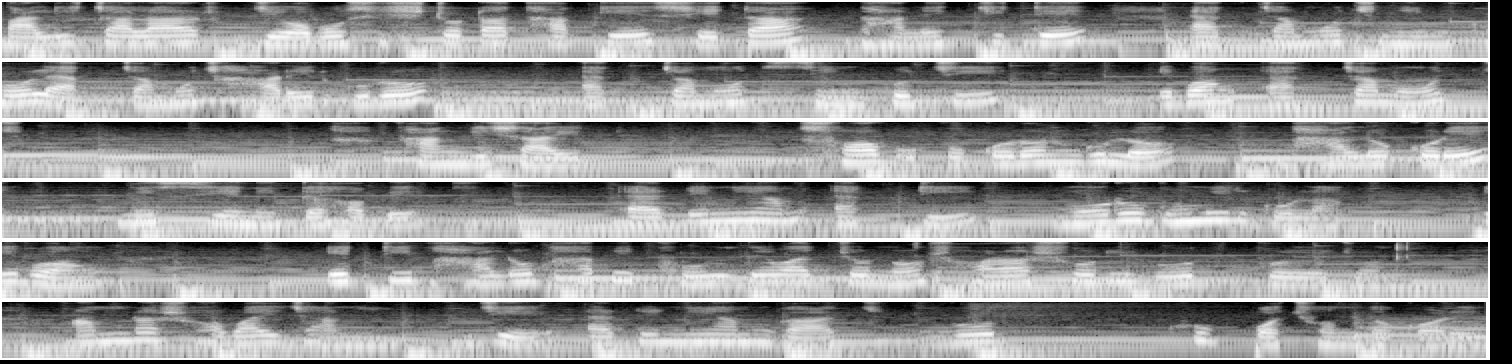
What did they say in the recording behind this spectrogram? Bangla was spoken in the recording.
বালি চালার যে অবশিষ্টটা থাকে সেটা, ধানের চিটে এক চামচ নিমখোল এক চামচ হাড়ের গুঁড়ো, এক চামচ শিংকুচি এবং এক চামচ ফাঙ্গিসাইড। সব উপকরণগুলো ভালো করে মিশিয়ে নিতে হবে। অ্যাডেনিয়াম একটি মরুভূমির গোলাপ এবং এটি ভালোভাবে ফুল দেওয়ার জন্য সরাসরি রোদ প্রয়োজন। আমরা সবাই জানি যে অ্যাডেনিয়াম গাছ রোদ খুব পছন্দ করে।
